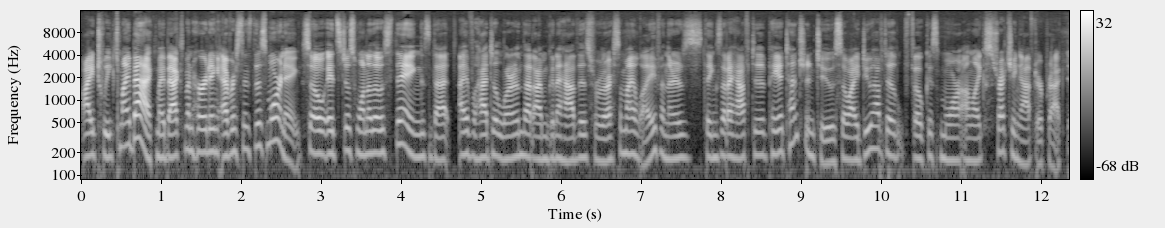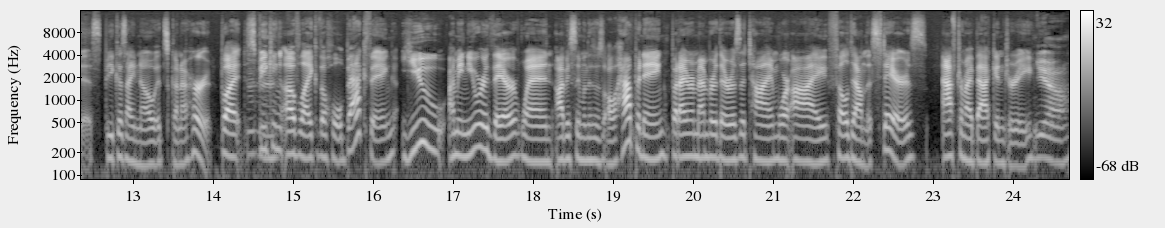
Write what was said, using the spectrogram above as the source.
I tweaked my back. My back's been hurting ever since this morning. So it's just one of those things that I've had to learn that I'm going to have this for the rest of my life and there's things that I have to pay attention to. So I do have to focus more on like stretching after practice because I know it's going to hurt. But mm-hmm. speaking of like the whole back thing, you, I mean, you were there when obviously when this was all happening, but I remember there was a time where I fell down the stairs after my back injury Yeah.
